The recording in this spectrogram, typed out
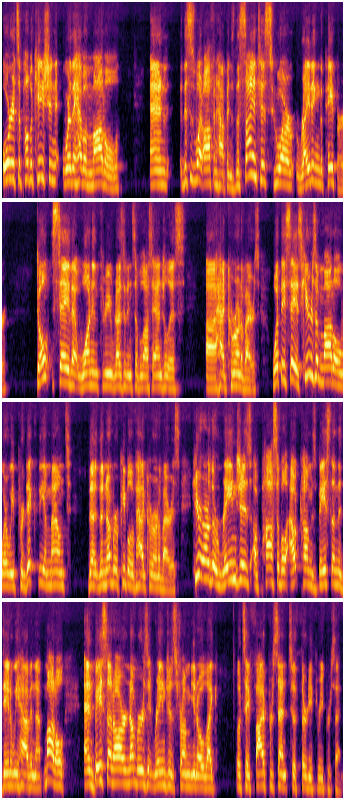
or it's a publication where they have a model, and this is what often happens. The scientists who are writing the paper don't say that one in three residents of Los Angeles uh, had coronavirus. What they say is here's a model where we predict the amount, the, the number of people who've had coronavirus. Here are the ranges of possible outcomes based on the data we have in that model. And based on our numbers, it ranges from, you know, like, let's say 5% to 33%.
